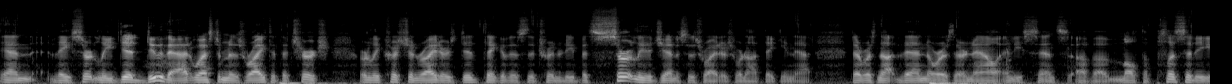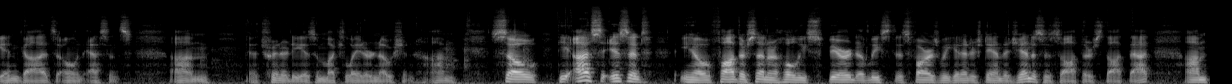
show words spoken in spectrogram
And they certainly did do that. Westermann is right that the church, early Christian writers, did think of this as the Trinity, but certainly the Genesis writers were not thinking that. There was not then, nor is there now, any sense of a multiplicity in God's own essence. Um, Trinity is a much later notion. Um, so the us isn't, you know, Father, Son, and Holy Spirit, at least as far as we can understand the Genesis authors thought that. Um,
